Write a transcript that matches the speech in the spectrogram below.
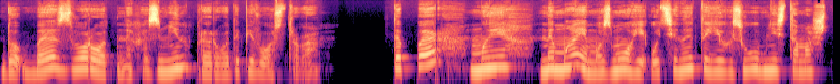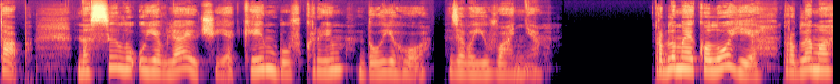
до беззворотних змін природи півострова. Тепер ми не маємо змоги оцінити їх згубність та масштаб, на силу уявляючи, яким був Крим до його завоювання. Проблема екології, проблема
